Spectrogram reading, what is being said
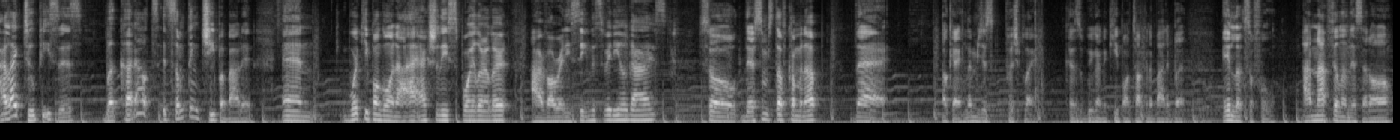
I like two pieces, but cutouts, it's something cheap about it. And we'll keep on going. I actually, spoiler alert, I've already seen this video, guys. So there's some stuff coming up that, okay, let me just push play because we're gonna keep on talking about it, but it looks a fool. I'm not feeling this at all.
